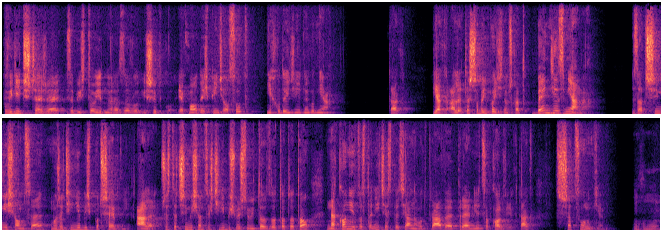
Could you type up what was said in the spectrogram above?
powiedzieć szczerze, zrobić to jednorazowo i szybko. Jak ma odejść pięć osób, niech odejdzie jednego dnia. Tak? Jak, ale też trzeba im powiedzieć, na przykład, będzie zmiana. Za trzy miesiące możecie nie być potrzebni, ale przez te trzy miesiące chcielibyśmy zrobić to, to, to, to, to. Na koniec dostaniecie specjalną odprawę, premię, cokolwiek, tak? Z szacunkiem. Mhm.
